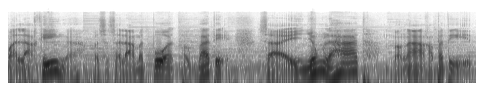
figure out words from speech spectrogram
malaking pasasalamat po at pagbati sa inyong lahat mga kapatid.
